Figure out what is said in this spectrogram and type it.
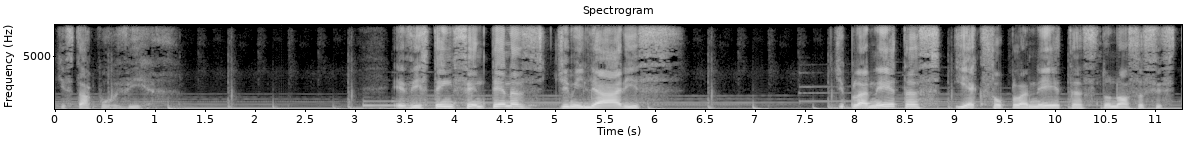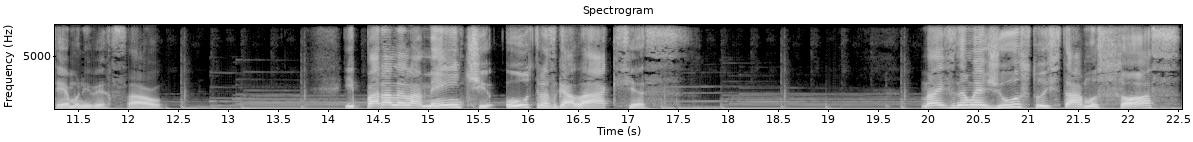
que está por vir. Existem centenas de milhares de planetas e exoplanetas no nosso sistema universal. E paralelamente outras galáxias. Mas não é justo estarmos sós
